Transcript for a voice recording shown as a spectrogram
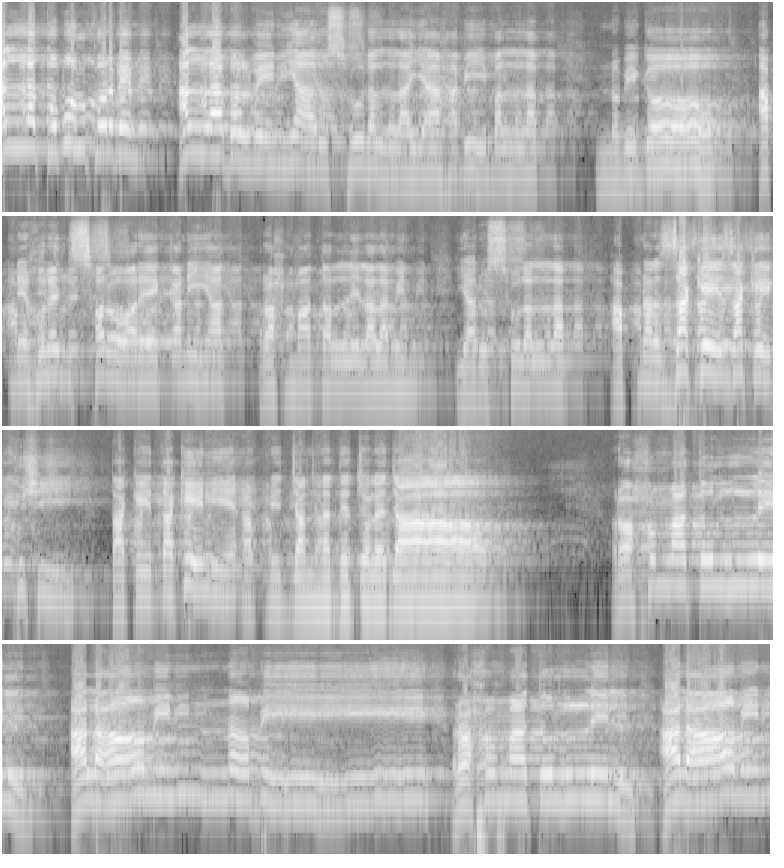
আল্লাহ কবুল করবেন। আল্লাহ বলবেন, ইয়া রাসূলুল্লাহ, ইয়া হাবিবাল্লাহ, নবী গো, আপনি হলেন সরোয়ারে কানিয়াত রহমাতাল্লিল আলামিন। ইয়া রাসূলুল্লাহ, আপনার যাকে যাকে খুশি তাকে তাকে নিয়ে আপনি জান্নাতে চলে যান। রহমাতুল্লিল আলামিন নবী। রহমাতুল্লিল আলামিন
